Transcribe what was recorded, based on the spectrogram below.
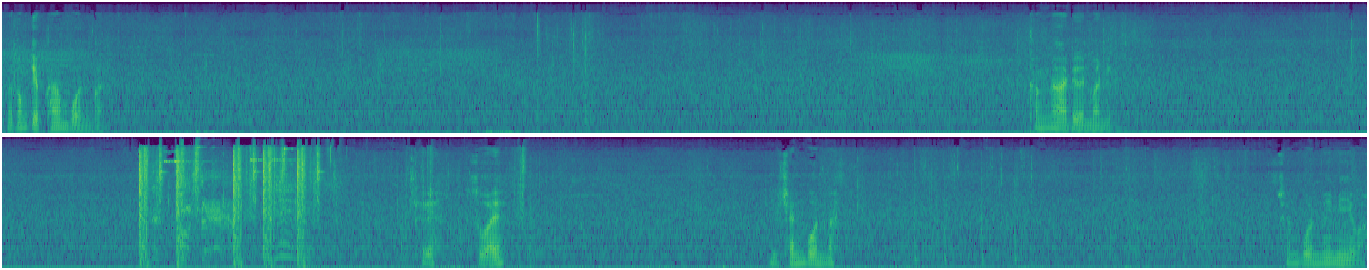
เราต้องเก็บข้างบนก่อนข้างหน้าเดินมาหนึ่ง โอ เค สวย อยู่ชั้นบนปะชั้นบนไม่มีวะ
